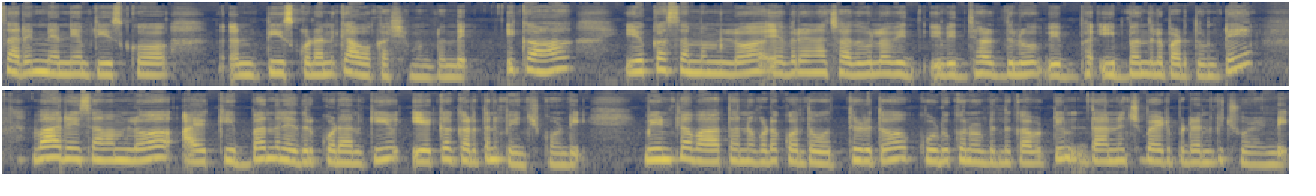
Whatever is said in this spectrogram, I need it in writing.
సరైన నిర్ణయం తీసుకో తీసుకోవడానికి అవకాశం ఉంటుంది. ఇక ఈ యొక్క సమయంలో ఎవరైనా చదువులో విద్యార్థులు ఇబ్బందులు పడుతుంటే వారి సమయంలో ఆ యొక్క ఇబ్బందులు ఎదుర్కోవడానికి ఏకాగ్రతను పెంచుకోండి. మీ ఇంట్లో వాతావరణం కూడా కొంత ఒత్తిడితో కూడుకుని ఉంటుంది కాబట్టి దాని నుంచి బయటపడడానికి చూడండి.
